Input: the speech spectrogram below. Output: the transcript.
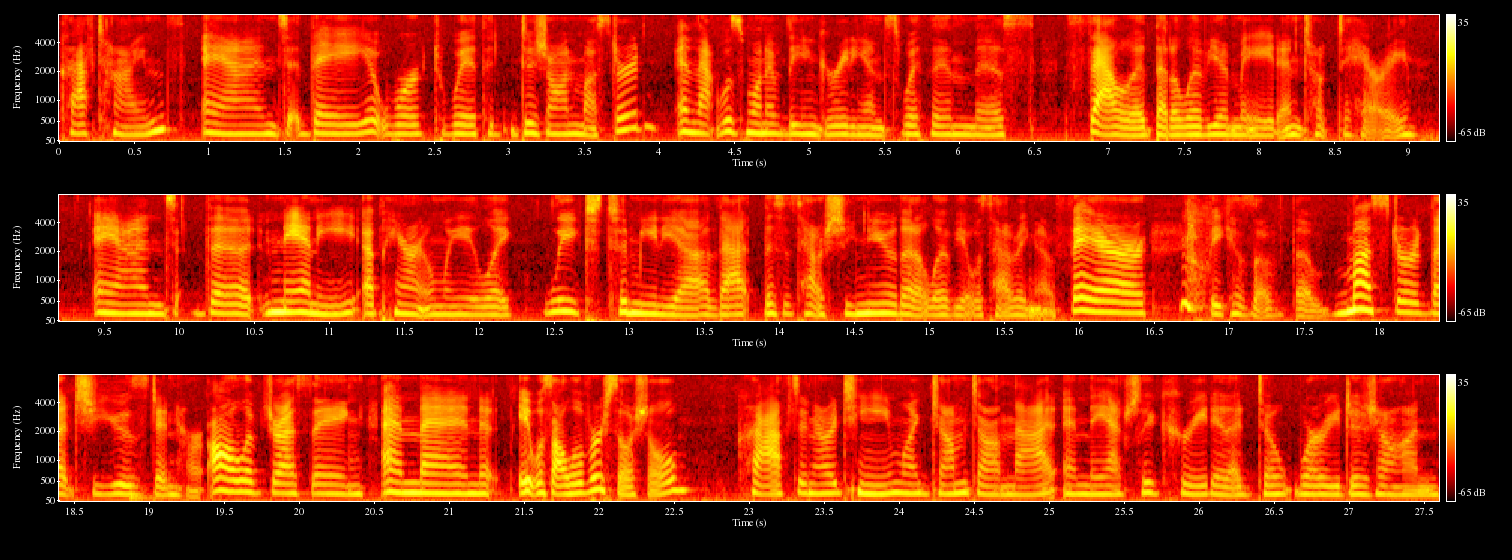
Kraft Heinz, and they worked with Dijon mustard, and that was one of the ingredients within this salad that Olivia made and took to Harry and the nanny apparently like leaked to media that this is how she knew that Olivia was having an affair because of the mustard that she used in her olive dressing and then it was all over social Kraft and our team like jumped on that and they actually created a don't worry Dijon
